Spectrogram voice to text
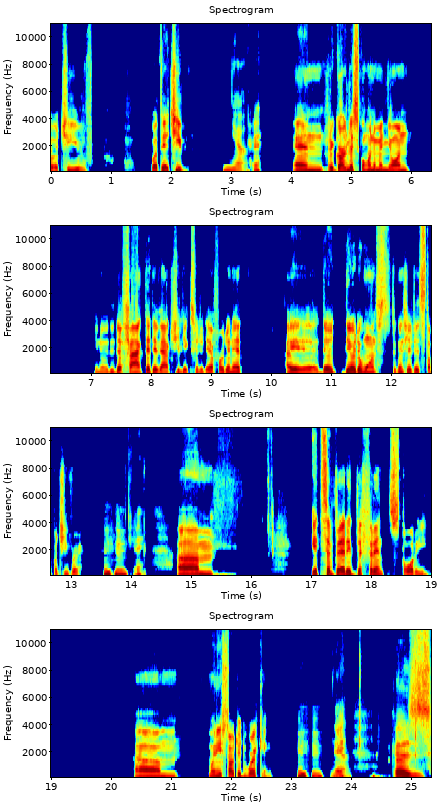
to achieve what they achieved. Yeah. And regardless kung ano man yon, you know, the, the fact that they've actually exerted effort in it, I they're they're the ones to consider as top achiever. Mhm. Um, it's a very different story. Um, when you started working, Mhm. Okay. Yeah. because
